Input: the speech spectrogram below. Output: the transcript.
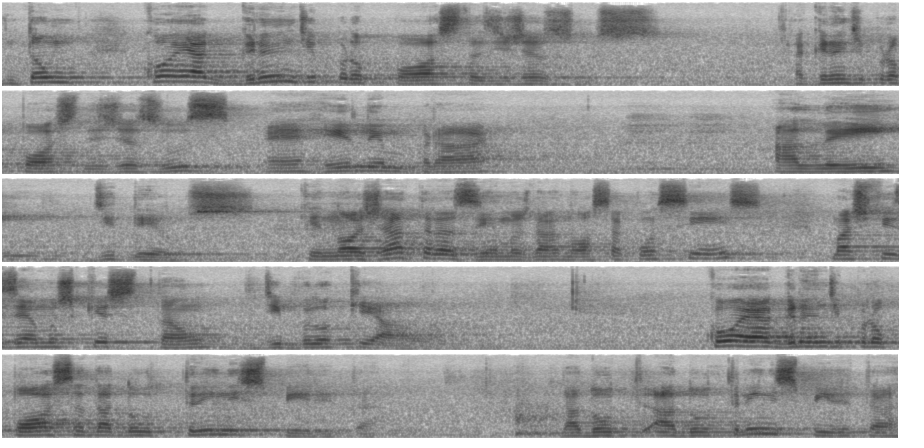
Então, qual é a grande proposta de Jesus? A grande proposta de Jesus é relembrar a lei de Deus, que nós já trazemos na nossa consciência mas fizemos questão de bloqueá-la. Qual é a grande proposta da doutrina espírita? da a doutrina espírita,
